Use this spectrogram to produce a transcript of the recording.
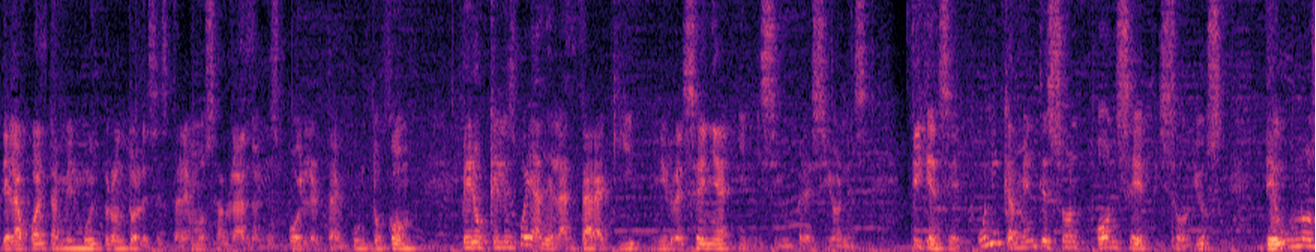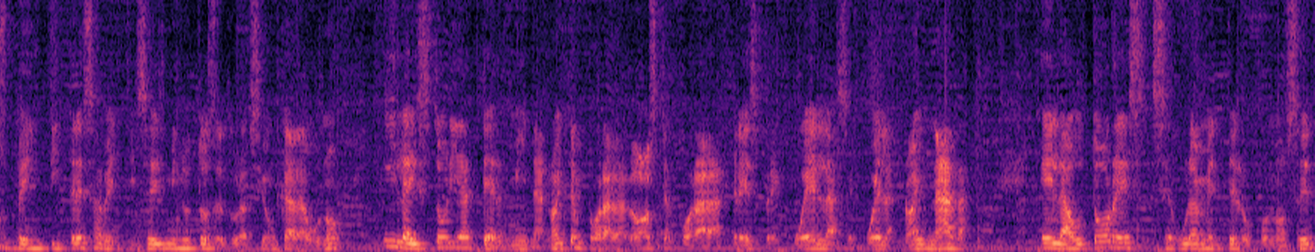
de la cual también muy pronto les estaremos hablando en spoilertime.com, pero que les voy a adelantar aquí mi reseña y mis impresiones. Fíjense, únicamente son 11 episodios de unos 23 a 26 minutos de duración cada uno y la historia termina. No hay temporada 2, temporada 3, precuela, secuela, no hay nada. El autor es, seguramente lo conocen,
